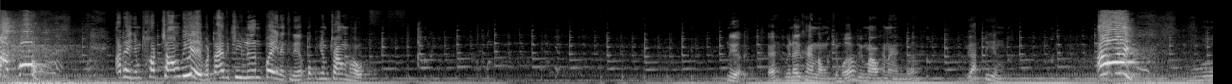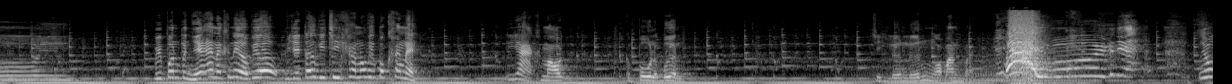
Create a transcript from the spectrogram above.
មកបោះអត់ទេខ្ញុំថតចំវាប៉ុន្តែវាជិះលឿនពេកណាគ្នាបុកខ្ញុំចំរហូតនេះហ៎វានៅខាងនោះចាំមើលវាមកខាងណាចាំមើលវាអត់ទៀង អើយអូយវាប៉ុនបញ្ញាណាគ្នាវានិយាយទៅវាជិះខាងនោះវាបុកខាងនេះយ៉ាខ្មោចកំពូលលបឿនជិះលឿនលឿនងាប់បានសម្រាប់អាយអូយគ្នាខ្ញុំ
